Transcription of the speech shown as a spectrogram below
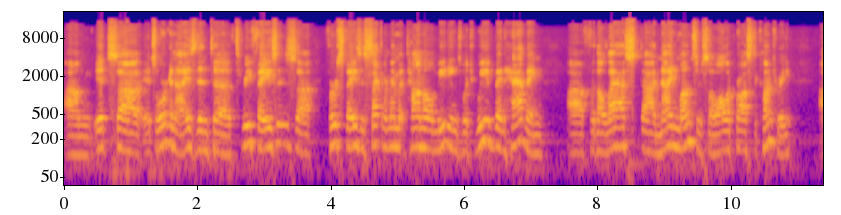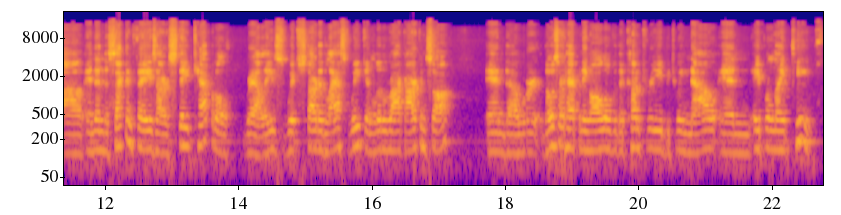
Um, it's, uh, it's organized into three phases. Uh, first phase is Second Amendment town hall meetings, which we've been having uh, for the last nine months or so all across the country. and then the second phase are state capitol rallies, which started last week in Little Rock, Arkansas. And uh, we're, those are happening all over the country between now and April 19th.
